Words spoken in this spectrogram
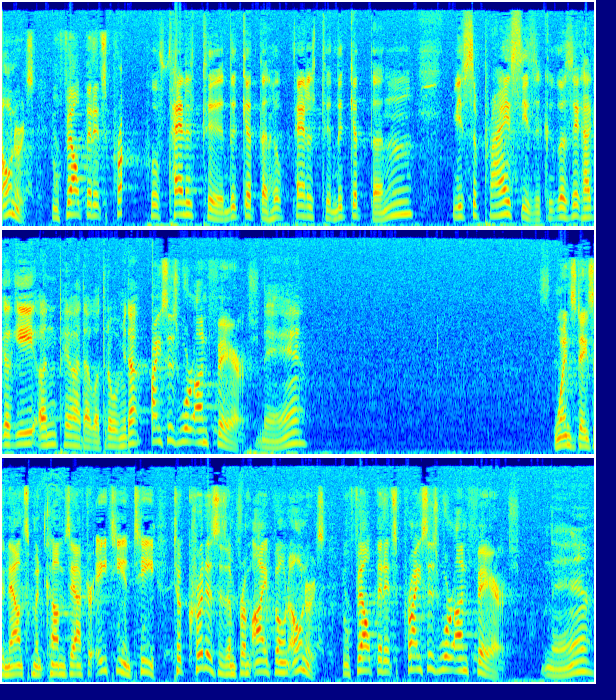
owners who felt that its who felt 느꼈던 who felt 느꼈던 its prices 그것의 가격이 unfair하다고 들어봅니다. prices were unfair. 네. Wednesday's announcement comes after AT&T took criticism from iPhone owners who felt that its prices were unfair. 네.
